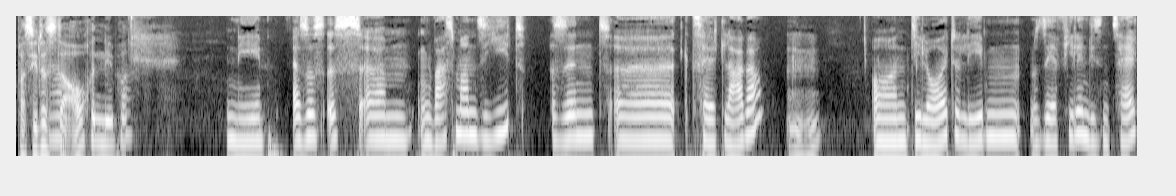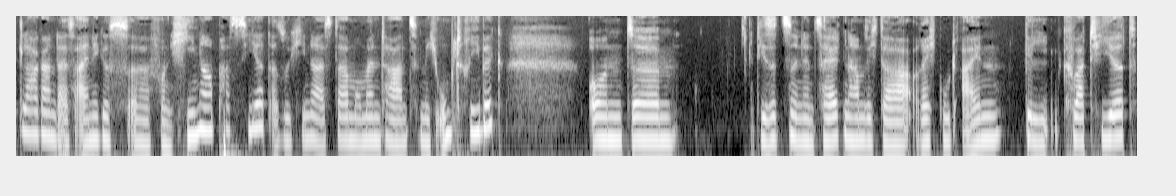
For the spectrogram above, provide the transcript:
passiert das da auch in Nepal? Nee, also es ist, ähm, was man sieht, sind äh, Zeltlager. Und die Leute leben sehr viel in diesen Zeltlagern. Da ist einiges äh, von China passiert. Also China ist da momentan ziemlich umtriebig. Und ähm, die sitzen in den Zelten, haben sich da recht gut einquartiert.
